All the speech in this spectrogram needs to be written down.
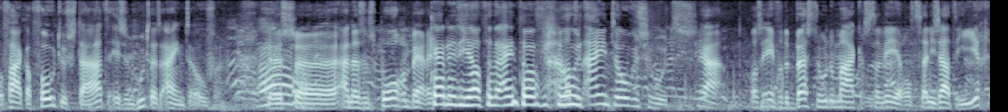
vaak op foto staat, is een hoed uit Eindhoven. Dus, eh, en dat is een Sporenberg. Kennedy had een Eindhovense Hij had hoed. een Eindhovense hoed. Ja, was een van de beste hoedemakers ter wereld. En die zaten hier,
